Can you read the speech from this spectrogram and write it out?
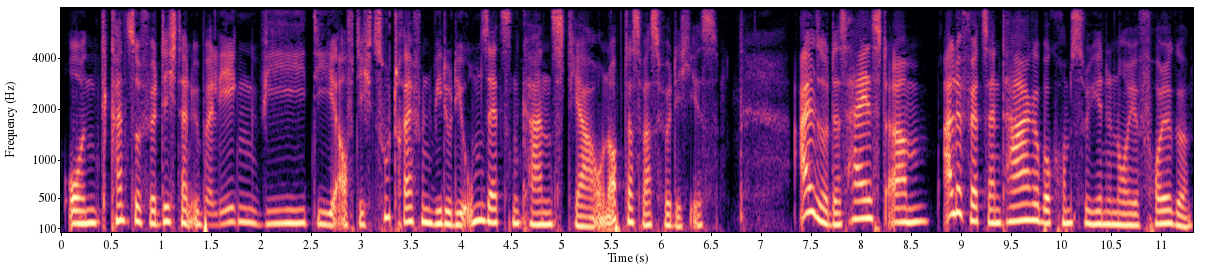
und kannst du für dich dann überlegen, wie die auf dich zutreffen, wie du die umsetzen kannst, ja, und ob das was für dich ist. Also, das heißt, ähm, alle 14 Tage bekommst du hier eine neue Folge.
